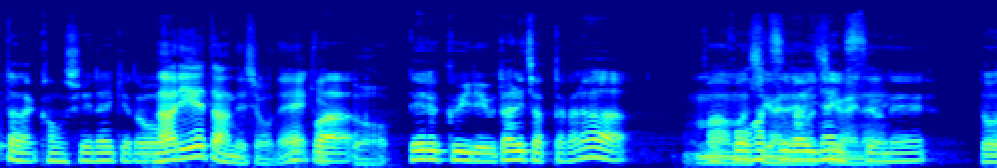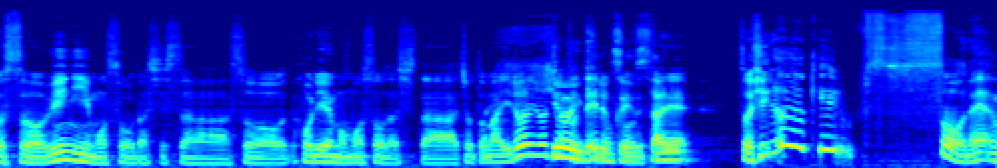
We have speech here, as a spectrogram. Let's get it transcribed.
得たかもしれないけど、なり得たんでしょうね、やっぱと。出る杭で打たれちゃったから、まあ、後発がいないんですよね。そうそう、ウィニーもそうだしさ、そう、ホリエモンもそうだしさ、ちょっとまあいろいろちょっと出る杭打たれ、そう、ひろゆき、そうね、う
